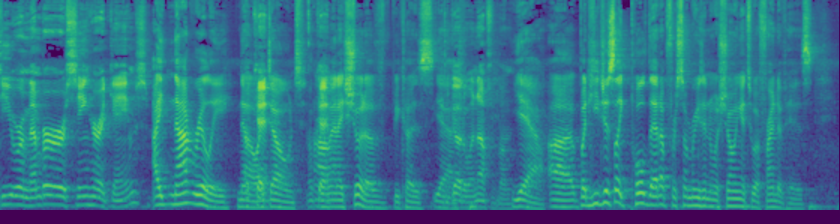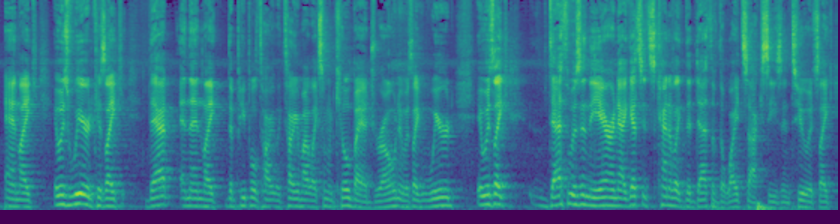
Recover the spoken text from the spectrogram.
Do you remember seeing her at games? i not really no i don't Okay. um, and i should have because yeah You go to enough of them. yeah uh, but he just like pulled that up for some reason and was showing it to a friend of his and like it was weird because like that and then like the people talking like, talking about like someone killed by a drone it was like weird it was like death was in the air and i guess it's kind of like the death of the white sox season too it's like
